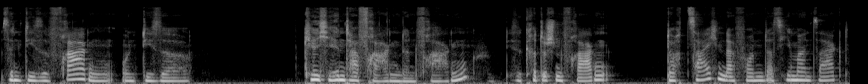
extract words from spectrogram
sind diese Fragen und diese Kirche hinterfragenden Fragen, diese kritischen Fragen, doch Zeichen davon, dass jemand sagt,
